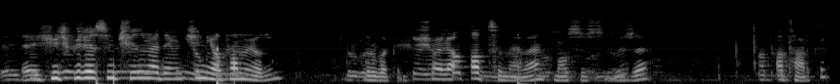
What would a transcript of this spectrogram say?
E, hiçbir resim çizmediğim için yapamıyordum. Dur bakın. Şöyle atın hemen masaüstünüze. At artık.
